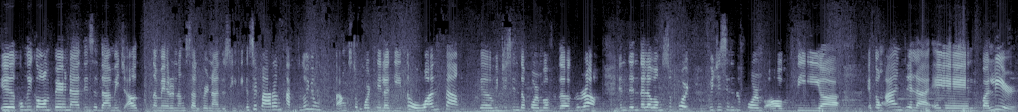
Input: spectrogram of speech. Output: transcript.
uh, kung i-compare natin sa damage output na meron ng San Fernando City kasi parang tatlo yung tank support nila dito. One tank uh, which is in the form of the Grok and then dalawang support which is in the form of the uh, itong Angela and Valir.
